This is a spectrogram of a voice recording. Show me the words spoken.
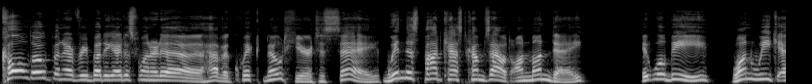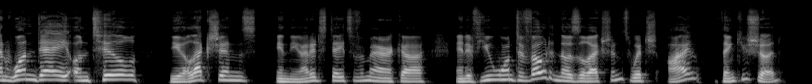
Cold open, everybody. I just wanted to have a quick note here to say when this podcast comes out on Monday, it will be one week and one day until the elections in the United States of America. And if you want to vote in those elections, which I think you should,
